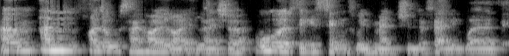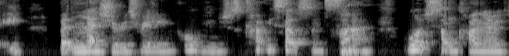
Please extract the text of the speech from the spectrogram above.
Um, and I'd also highlight leisure. All of these things we've mentioned are fairly worthy, but leisure is really important. Just cut yourself some slack. Watch some kind of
